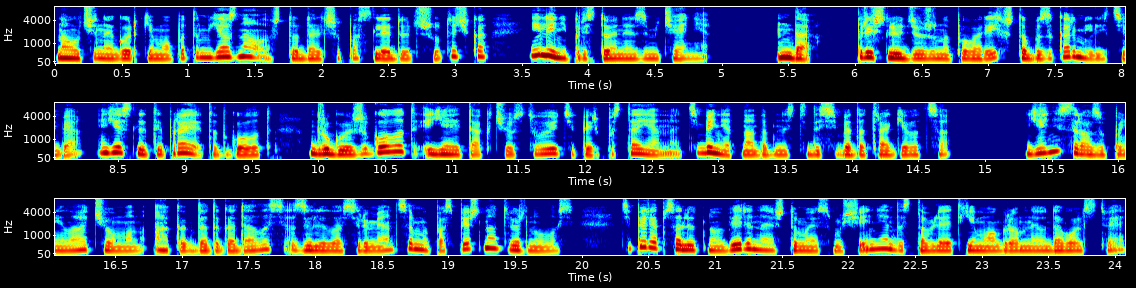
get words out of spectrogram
Наученная горьким опытом, я знала, что дальше последует шуточка или непристойное замечание. «Да, Пришлю дюжину поварих, чтобы закормили тебя, если ты про этот голод. Другой же голод я и так чувствую теперь постоянно. Тебе нет надобности до себя дотрагиваться». Я не сразу поняла, о чем он, а когда догадалась, залилась румянцем и поспешно отвернулась. Теперь абсолютно уверенная, что мое смущение доставляет ему огромное удовольствие.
